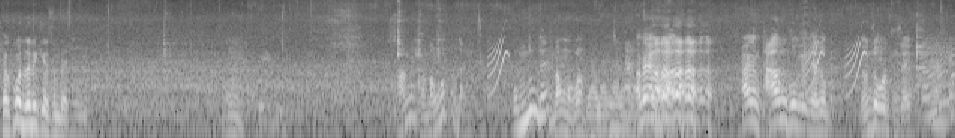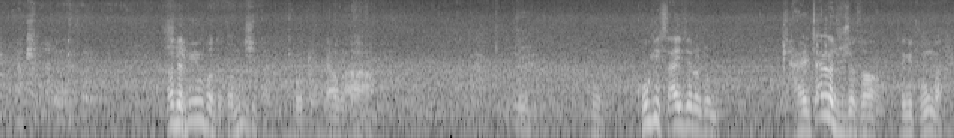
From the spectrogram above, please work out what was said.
제가 구워 드릴게요, 선배. 사면 금방 못 본다. 이거. 없는데? 금방 먹어. 아, 사장님, 다음 고기 계속 연속으로 주세요. 근데- 12인분도 더 먹고 싶다. 이거. 그것도 내가 볼 때. 아, 고기 사이즈를 좀 잘 잘라 주셔서 되게 좋은 것 같아요.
